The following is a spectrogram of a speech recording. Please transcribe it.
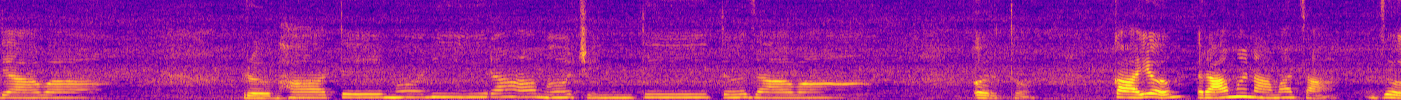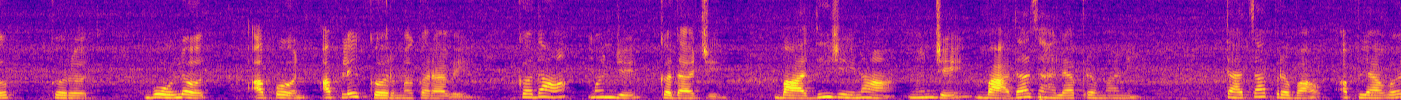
द्यावा प्रभाते मनी राम चिंतित जावा. अर्थ. कायम रामनामाचा जप करत बोलत आपण आपले कर्म करावे. कदा म्हणजे कदाचित. बाधिजेना म्हणजे बाधा झाल्याप्रमाणे. त्याचा प्रभाव आपल्यावर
